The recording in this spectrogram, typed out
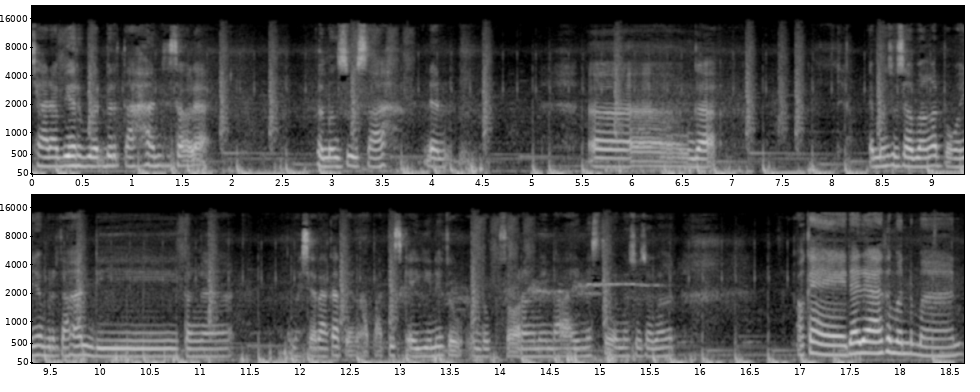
cara biar buat bertahan soalnya memang susah dan uh, nggak emang susah banget pokoknya bertahan di tengah masyarakat yang apatis kayak gini tuh untuk seorang mental illness tuh emang susah banget oke dadah teman-teman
